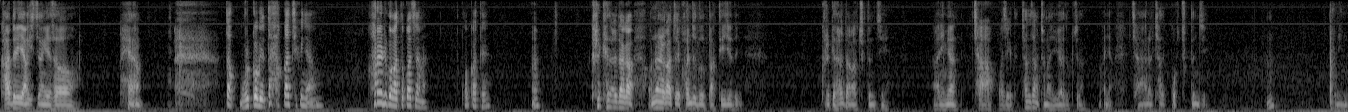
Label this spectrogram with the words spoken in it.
가들이 양식장에서 그냥 딱 물고기 똑같이 그냥 하루 일과가 똑같잖아. 똑같아. 어? 그렇게 살다가 어느 날 갑자기 건져도 딱 뒤지듯이 그렇게 살다가 죽든지 아니면 자 어제 천상천하 유야독전 마냥 자를 찾고 죽든지 응? 분인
